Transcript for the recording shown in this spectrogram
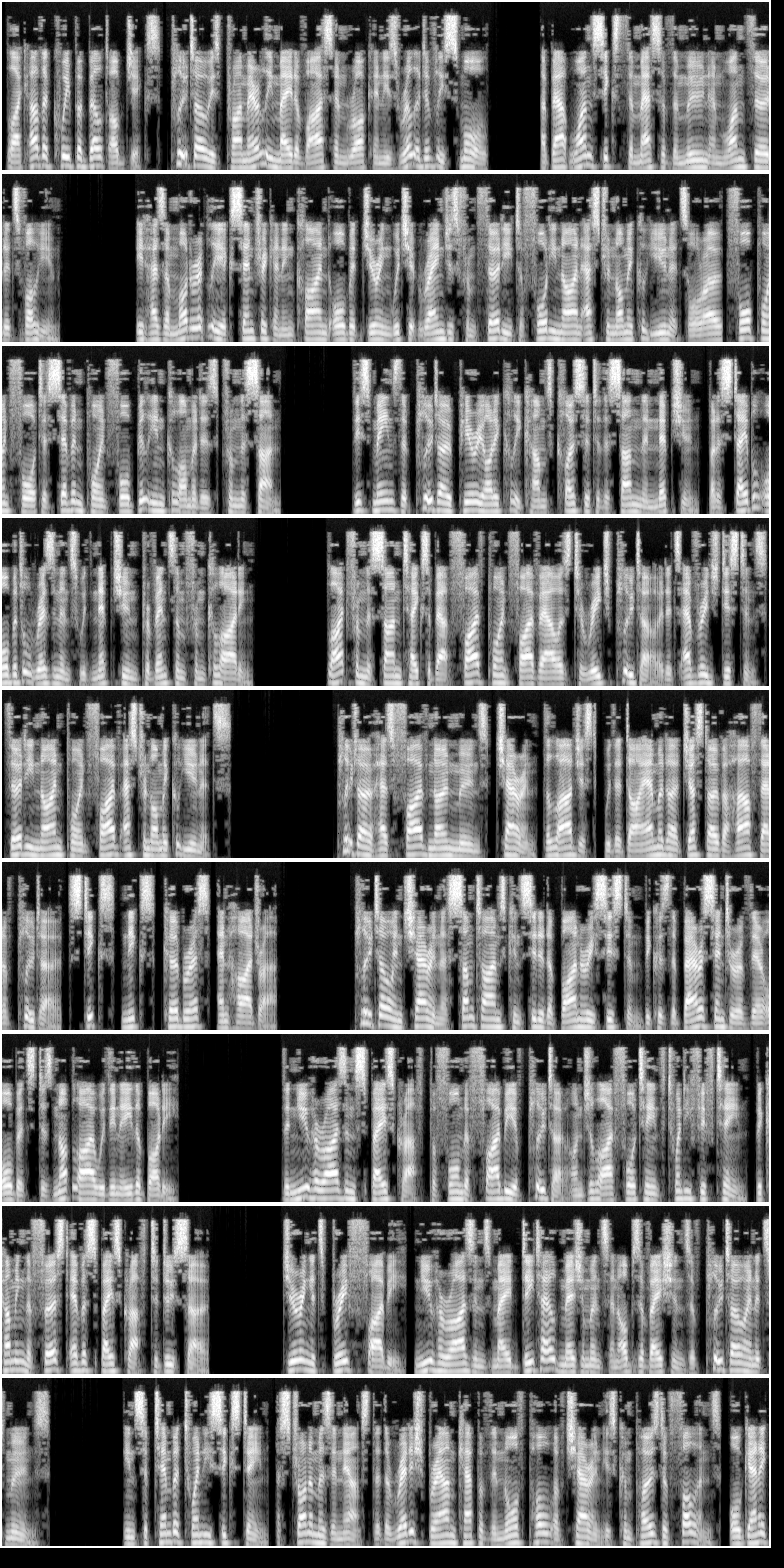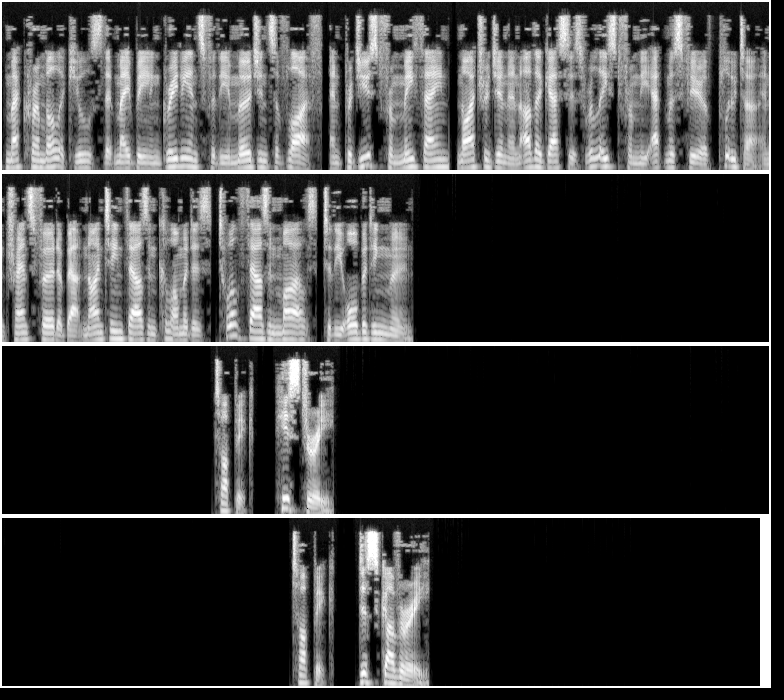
Like other Kuiper belt objects, Pluto is primarily made of ice and rock and is relatively small—about one-sixth the mass of the Moon and one-third its volume. It has a moderately eccentric and inclined orbit during which it ranges from 30 to 49 astronomical units or O 4.4 to 7.4 billion kilometers from the Sun. This means that Pluto periodically comes closer to the Sun than Neptune, but a stable orbital resonance with Neptune prevents them from colliding. Light from the Sun takes about 5.5 hours to reach Pluto at its average distance 39.5 astronomical units. Pluto has five known moons, Charon the largest, with a diameter just over half that of Pluto, Styx, Nix, Kerberos, and Hydra. Pluto and Charon are sometimes considered a binary system because the barycenter of their orbits does not lie within either body. The New Horizons spacecraft performed a flyby of Pluto on July 14, 2015, becoming the first ever spacecraft to do so. During its brief flyby, New Horizons made detailed measurements and observations of Pluto and its moons. In September 2016, astronomers announced that the reddish-brown cap of the north pole of Charon is composed of tholins, organic macromolecules that may be ingredients for the emergence of life, and produced from methane, nitrogen and other gases released from the atmosphere of Pluto and transferred about 19,000 kilometers (12,000 miles) to the orbiting Moon. History Topic: Discovery.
